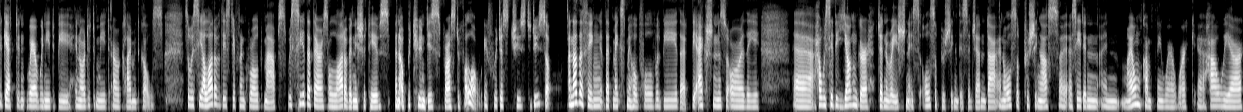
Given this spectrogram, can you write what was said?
to get to where we need to be in order to meet our climate goals. So we see a lot of these different roadmaps. We see that there's a lot of initiatives and opportunities for us to follow if we just choose to do so. Another thing that makes me hopeful would be that the actions or the how we see the younger generation is also pushing this agenda and also pushing us. I, I see it in, in my own company where I work, uh, how we are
